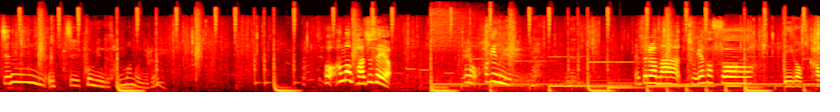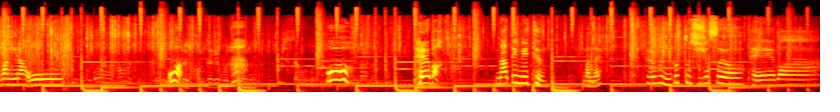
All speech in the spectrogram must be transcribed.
찐 옷지 품인데 3만 원이래. 어, 한번 봐주세요. 어, 확인. 네. 얘들아, 나 두 개 샀어. 이거 가방이랑 옷. 우와. 이것도 검색해 보시면 비싼 거거든요. 오! 대박! 나띵 리튼. 맞나요? 여러분, 이것도 주셨어요. 대박.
